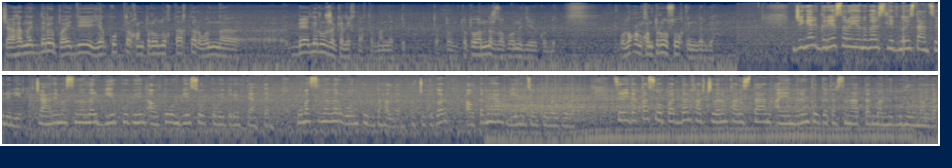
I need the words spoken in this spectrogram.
Чағынайдары пайде якоптар контроллуқтақтар, он бәлер уже калихтақтар мандат законы деп көдді. Олақан контрол. Жеңер Грес районугар сливной станция өлелер. Чағыны массыналар 1 кубихин 6-15 солковой дөрөктәқтір. Бу массыналар 10 кубы тахалдар. Отчетугар 6 мехақ 5 солковой болар. Сырайдаққа сопардар харчыларын қарыстан, кылгатар санаттан маннык бұғылын алдар.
